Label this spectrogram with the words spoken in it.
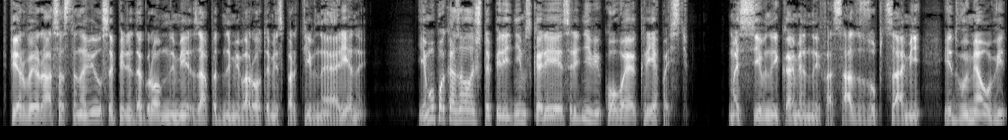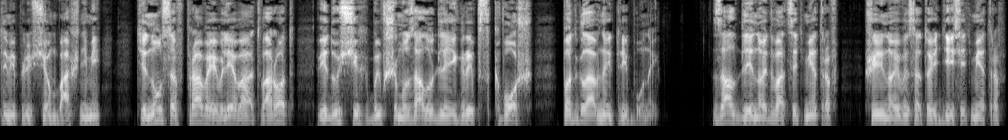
в первый раз остановился перед огромными западными воротами спортивной арены, ему показалось, что перед ним скорее средневековая крепость. Массивный каменный фасад с зубцами и двумя увитыми плющом башнями тянулся вправо и влево от ворот, ведущих к бывшему залу для игры в сквош под главной трибуной. Зал длиной 20 метров, шириной и высотой 10 метров.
